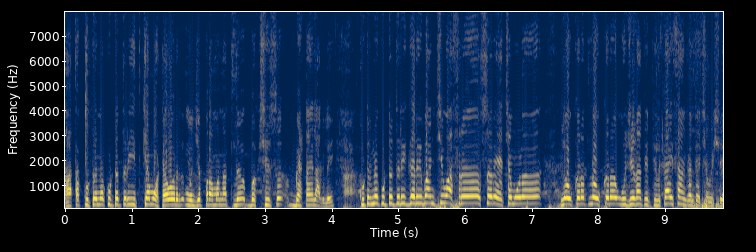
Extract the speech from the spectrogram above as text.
आता कुठं ना कुठं तरी इतक्या मोठ्यावर म्हणजे प्रमाणातलं बक्षीस भेटायला लागले. कुठं ना कुठं तरी गरिबांची वासरं सर ह्याच्यामुळं लवकरात लवकर उजेडात येतील. काय सांगाल त्याच्याविषयी?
